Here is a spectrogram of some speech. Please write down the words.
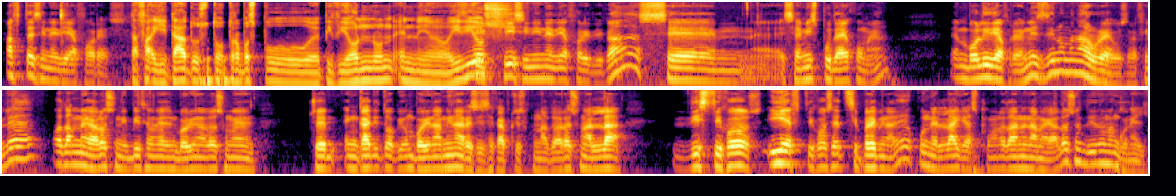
Αυτές είναι οι διαφορές. Τα φαγητά τους, το τρόπος που επιβιώνουν είναι ο ίδιος. Η είναι διαφορετικά. Σε, σε εμείς που τα έχουμε, είναι πολύ διαφορετικά. Εμείς δίνουμε ένα φίλε. Όταν μεγαλώσουν οι πίθονε, μπορεί να δώσουμε και είναι κάτι το οποίο μπορεί να μην αρέσει σε κάποιους που να το αρέσουν, αλλά δυστυχώς ή ευτυχώς έτσι πρέπει να δει. Κουνελάκια, ας πούμε, όταν είναι να μεγαλώσουν, δίνουμε κουνέλια.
